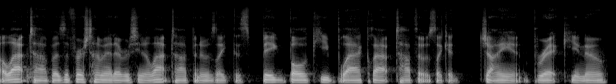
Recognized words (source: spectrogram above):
a laptop. It was the first time I'd ever seen a laptop, and it was like this big, bulky black laptop that was like a giant brick, you know,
